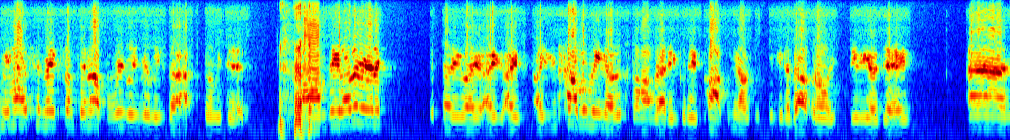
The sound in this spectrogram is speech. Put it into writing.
we had to make something up really, really fast. So we did. Um, the other anecdote to tell you, I, I, I, I, you probably know this one already, but it popped. You know, I just thinking about early studio days. and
